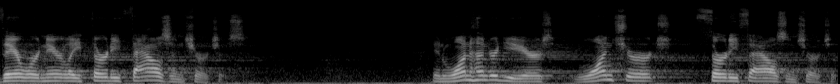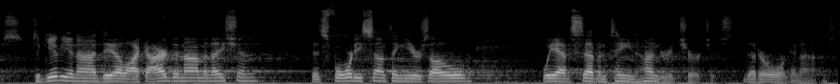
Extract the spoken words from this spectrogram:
there were nearly 30,000 churches. In 100 years, one church, 30,000 churches. To give you an idea, like our denomination that's 40 something years old, we have 1,700 churches that are organized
